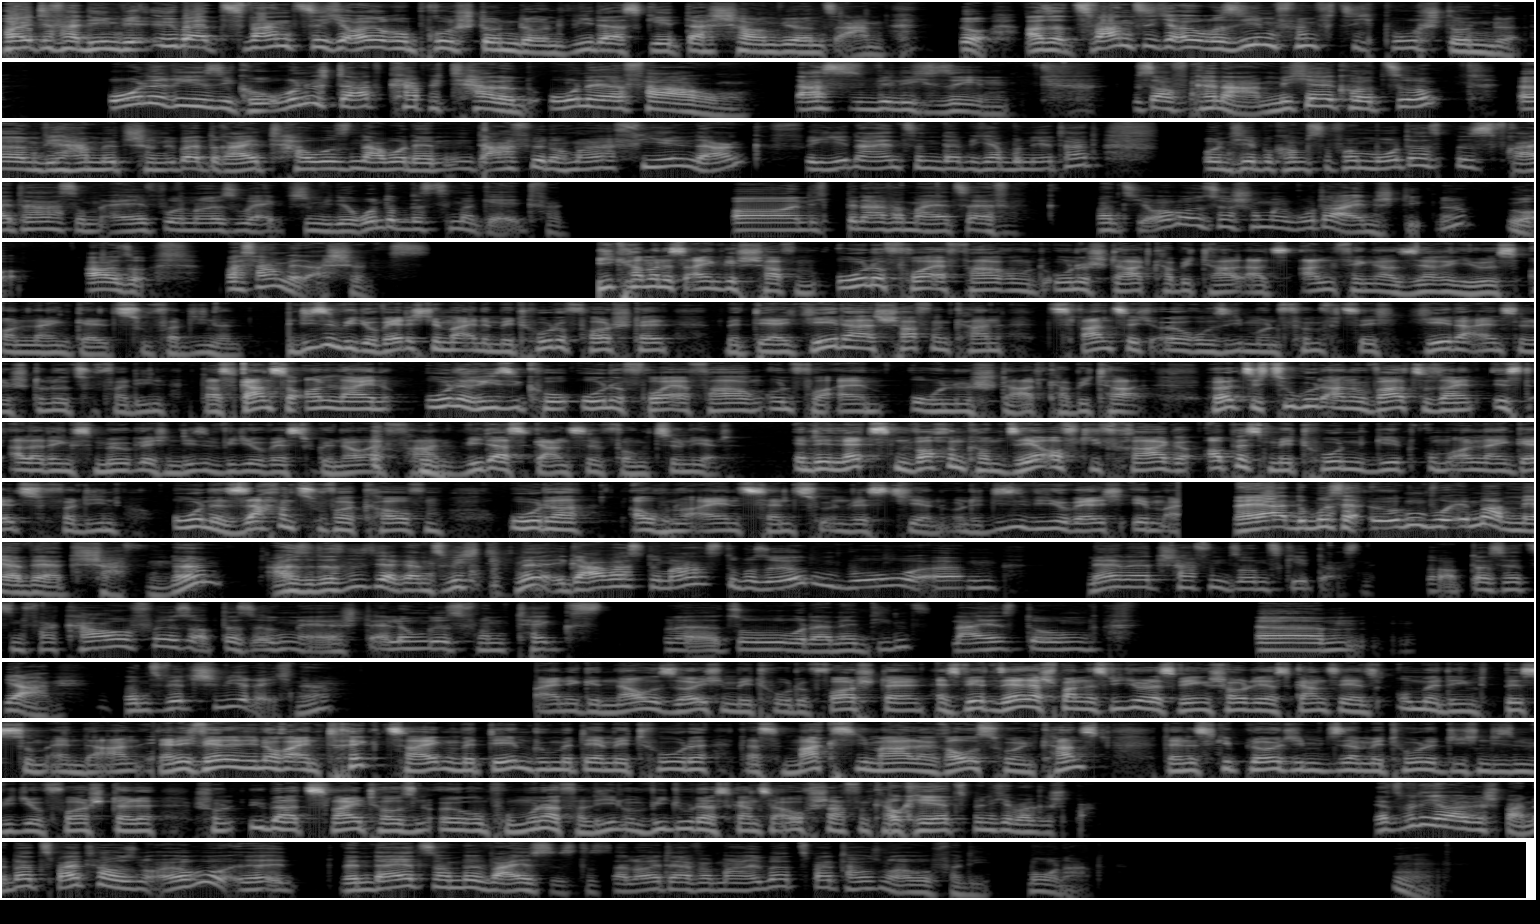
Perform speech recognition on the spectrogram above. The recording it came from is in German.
Heute verdienen wir über 20 Euro pro Stunde und wie das geht, das schauen wir uns an. So, also 20,57 Euro pro Stunde. Ohne Risiko, ohne Startkapital und ohne Erfahrung. Das will ich sehen. Bis auf den Kanal. Michael Kotzo, äh, wir haben jetzt schon über 3000 Abonnenten. Dafür nochmal vielen Dank für jeden Einzelnen, der mich abonniert hat. Und hier bekommst du von Montags bis Freitags um 11 Uhr ein neues Reaction-Video rund um das Thema Geld. Und ich bin einfach mal jetzt 20 Euro ist ja schon mal ein guter Einstieg, ne? Ja. Also, was haben wir da Schönes? Wie kann man es eigentlich schaffen, ohne Vorerfahrung und ohne Startkapital als Anfänger seriös Online-Geld zu verdienen? In diesem Video werde ich dir mal eine Methode vorstellen, mit der jeder es schaffen kann, 20,57 Euro jede einzelne Stunde zu verdienen. Das Ganze online, ohne Risiko, ohne Vorerfahrung und vor allem ohne Startkapital. Hört sich zu gut an, um wahr zu sein, ist allerdings möglich. In diesem Video wirst du genau erfahren, wie das Ganze funktioniert. In den letzten Wochen kommt sehr oft die Frage, ob es Methoden gibt, um online Geld zu verdienen, ohne Sachen zu verkaufen oder auch nur einen Cent zu investieren. Und in diesem Video werde ich eben. Naja, du musst ja irgendwo immer Mehrwert schaffen, ne? Also, das ist ja ganz wichtig, ne? Egal was du machst, du musst irgendwo ähm, Mehrwert schaffen, sonst geht das nicht. Also, ob das jetzt ein Verkauf ist, ob das irgendeine Erstellung ist von Text oder so oder eine Dienstleistung. Ähm, ja, sonst wird es schwierig, ne? Eine genau solche Methode vorstellen. Es wird ein sehr, sehr spannendes Video, deswegen schau dir das Ganze jetzt unbedingt bis zum Ende an. Denn ich werde dir noch einen Trick zeigen, mit dem du mit der Methode das Maximale rausholen kannst. Denn es gibt Leute, die mit dieser Methode, die ich in diesem Video vorstelle, schon über 2000 Euro pro Monat verdienen und wie du das Ganze auch schaffen kannst. Okay, jetzt bin ich aber gespannt. Jetzt bin ich aber gespannt. Über 2000 Euro, äh, wenn da jetzt noch ein Beweis ist, dass da Leute einfach mal über 2000 Euro verdienen Monat. Hm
